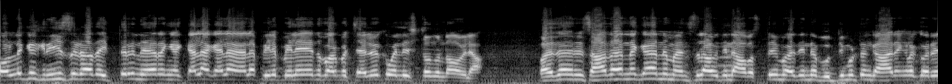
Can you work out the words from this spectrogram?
തൊള്ളക്ക് ഗ്രീസ് ഇടാതെ ഇത്രയും നേരം കല കല കല പില പില എന്ന് പറയുമ്പോ ചിലർക്ക് വലിയ ഇഷ്ടമൊന്നും ഉണ്ടാവില്ല. അത് ഒരു സാധാരണക്കാരന് മനസ്സിലാവും. ഇതിന്റെ അവസ്ഥയും ഇതിന്റെ ബുദ്ധിമുട്ടും കാര്യങ്ങളൊക്കെ ഒരു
